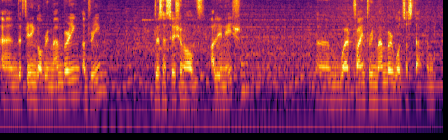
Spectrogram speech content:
and the feeling of remembering a dream, the sensation of alienation, um, are trying to remember what just happened.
